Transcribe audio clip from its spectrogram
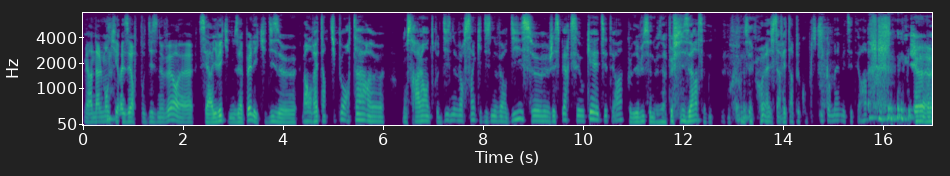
Mais un Allemand qui réserve pour 19h, c'est arrivé qu'ils nous appellent et qui disent, bah, on va être un petit peu en retard on sera là entre 19h05 et 19h10, euh, j'espère que c'est ok, etc. Au début, ça nous faisait un peu bizarre, ça, nous... ça va être un peu compliqué quand même, etc. Euh,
